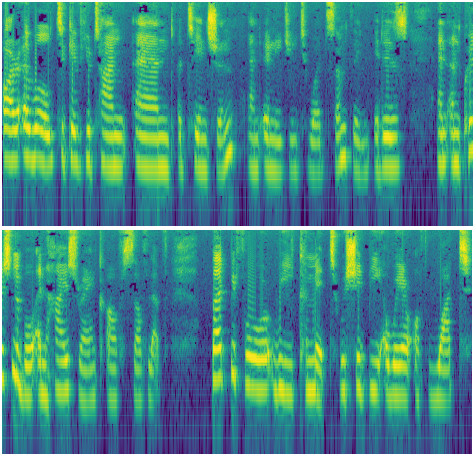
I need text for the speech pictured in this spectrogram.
are able to give you time and attention and energy towards something. It is an unquestionable and highest rank of self love. But before we commit, we should be aware of what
